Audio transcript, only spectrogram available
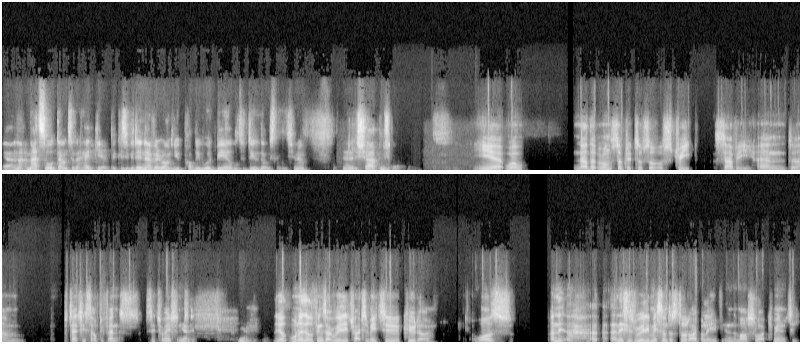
yeah, and, and that's all down to the headgear because if you didn't have it on, you probably would be able to do those things, you know. Uh, it sharpens you. Yeah, well, now that we're on the subject of sort of street savvy and um, potentially self-defense situations, Yeah. Yeah. The, one of the other things that really attracted me to Kudo was, and this, and this is really misunderstood, I believe, in the martial art community.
